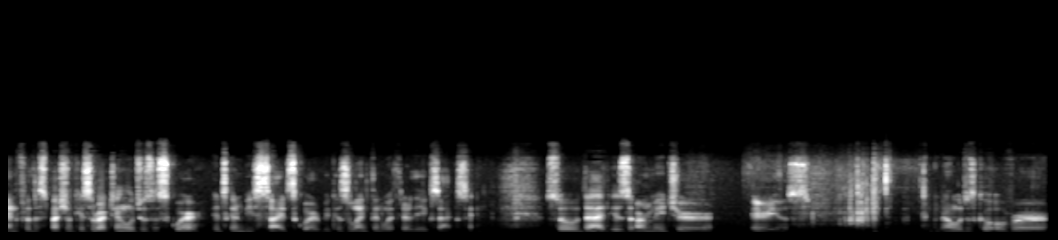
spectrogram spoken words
and for the special case of rectangle, which is a square, it's going to be side squared, because length and width are the exact same. So that is our major areas. Now we'll just go over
